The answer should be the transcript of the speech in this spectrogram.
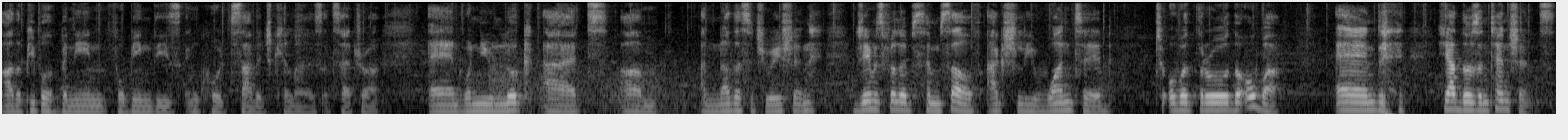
uh, the people of Benin for being these, in quote, savage killers, etc. And when you look at um, another situation, James Phillips himself actually wanted to overthrow the Oba, and he had those intentions.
